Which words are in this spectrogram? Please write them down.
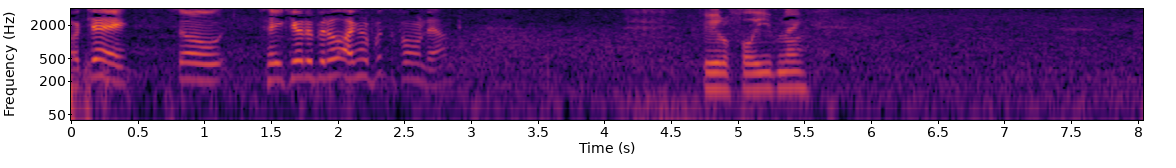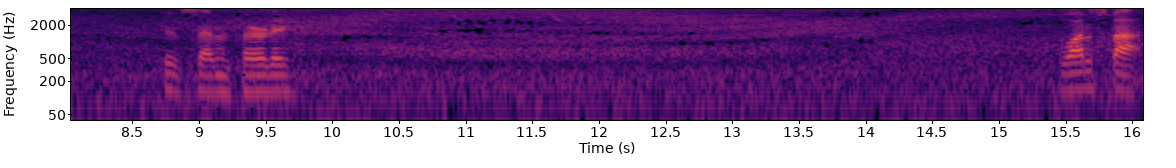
Okay, so take out a bit I'm gonna put the phone down. Beautiful evening. About 7.30. What a spot.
